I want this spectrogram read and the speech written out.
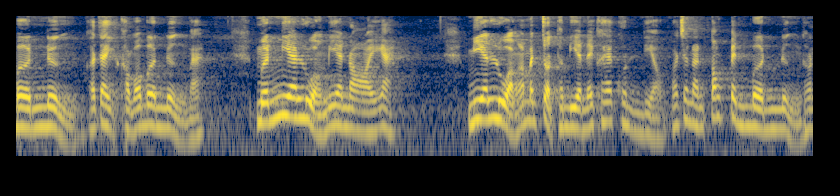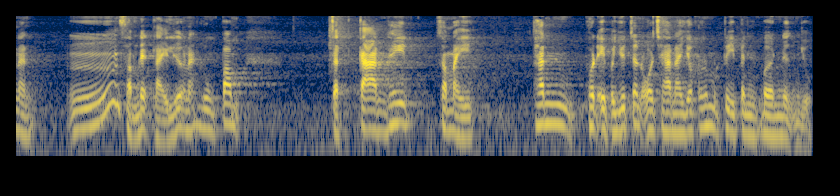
เบอร์หนึ่งเข้าใจคำว่าเบอร์หนึ่งไหมเหมือนเมียหลวงเมียน้อยไงเมียหลวงมันจดทะเบียนได้แค่คนเดียว เพราะฉะนั้นต้องเป็นเบอร์หนึ่งเท่านั้น อืมสำเร็จหลายเรื่องนะลุงป้อมจัดการให้สมัย ท่านพลเอกประยุทธ์จันโอชานายกรัฐมนตรีเป็นเบอร์หนึ่งอยู่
